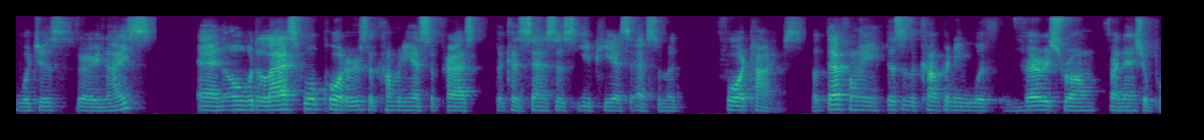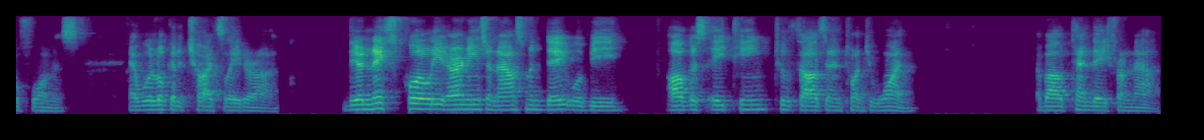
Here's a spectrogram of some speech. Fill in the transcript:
which is very nice. And over the last four quarters, the company has surpassed the consensus EPS estimate four times. But definitely, this is a company with very strong financial performance. And we'll look at the charts later on. Their next quarterly earnings announcement date will be August 18, 2021, about 10 days from now.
